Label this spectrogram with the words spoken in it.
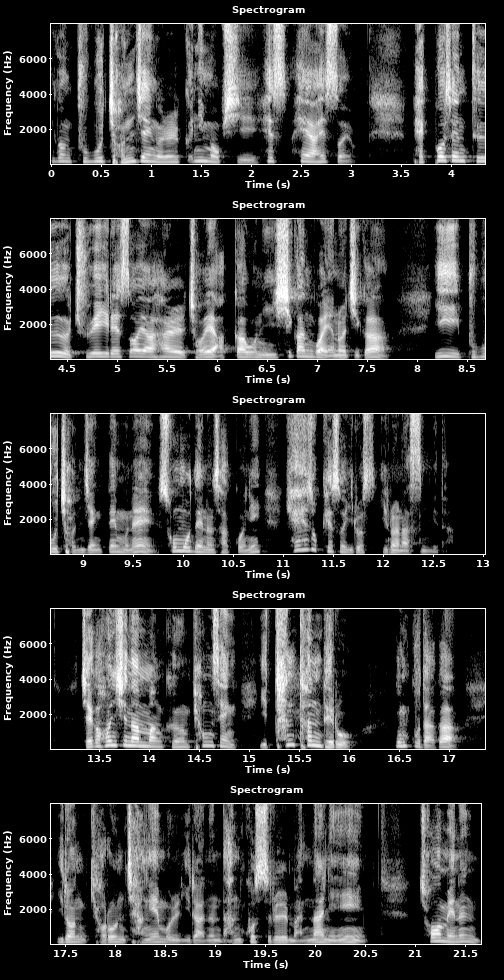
이건 부부 전쟁을 끊임없이 했, 해야 했어요. 100% 주의 일에 써야 할 저의 아까운 이 시간과 에너지가 이 부부 전쟁 때문에 소모되는 사건이 계속해서 일어났습니다. 제가 헌신한 만큼 평생 이 탄탄대로 꿈꾸다가 이런 결혼 장애물이라는 난코스를 만나니 처음에는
